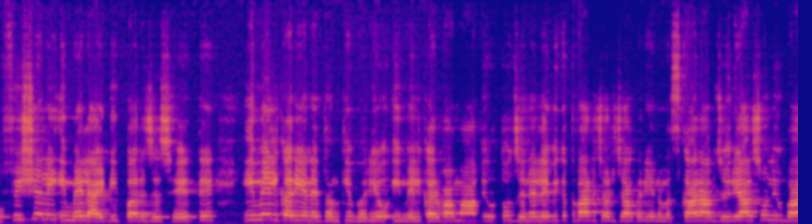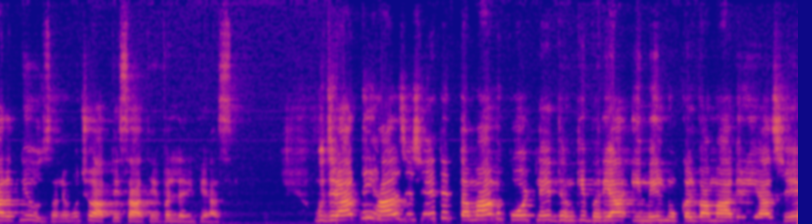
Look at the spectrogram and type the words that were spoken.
ઓફિશિયલી ઈમેલ આઈડી પર જે છે તે ઈમેલ કરી અને ધમકી ભર્યો ઈમેલ કરવામાં આવ્યો હતો, જેને લઈ વિગતવાર ચર્ચા કરીએ. નમસ્કાર, આપ જોઈ રહ્યા છો ન્યૂ ભારત ન્યૂઝ અને હું છું આપની સાથે વલ્લરી વ્યાસ. ગુજરાતની હાલ જે છે તે તમામ કોર્ટને ધમકી ભર્યા ઈમેલ મોકલવામાં આવી રહ્યા છે.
